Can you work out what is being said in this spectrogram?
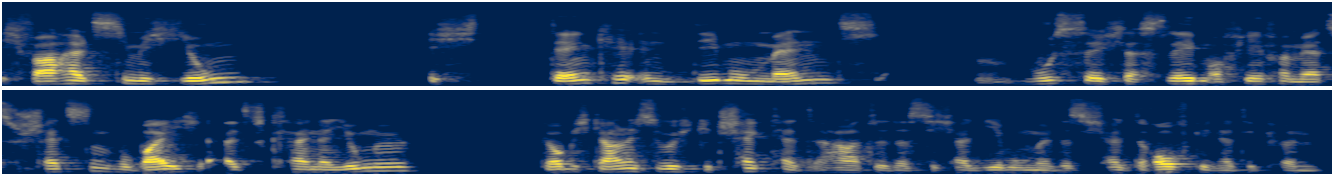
Ich war halt ziemlich jung. Ich denke, in dem Moment wusste ich das Leben auf jeden Fall mehr zu schätzen, wobei ich als kleiner Junge, glaube ich, gar nicht so wirklich gecheckt hätte, hatte, dass ich halt jeden Moment, dass ich halt draufgehen hätte können.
